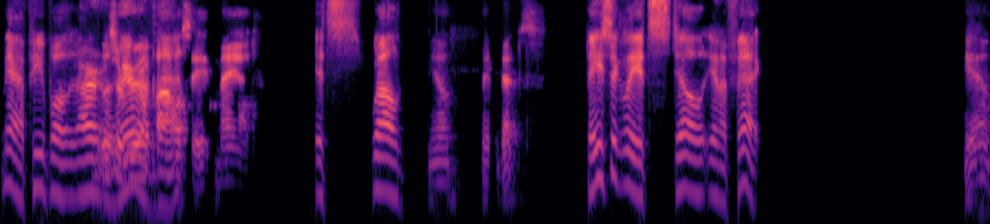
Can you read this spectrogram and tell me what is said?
Yeah people aren't was a aware real of that. policy, MAD. It's well, You know, that's basically it's still in effect. yeah.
